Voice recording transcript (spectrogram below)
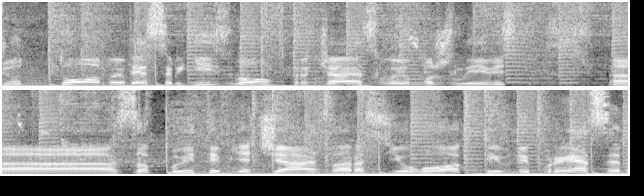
Чудовий. Де Сергій знову втрачає свою можливість е- забити м'яча. Зараз його активний пресинг.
